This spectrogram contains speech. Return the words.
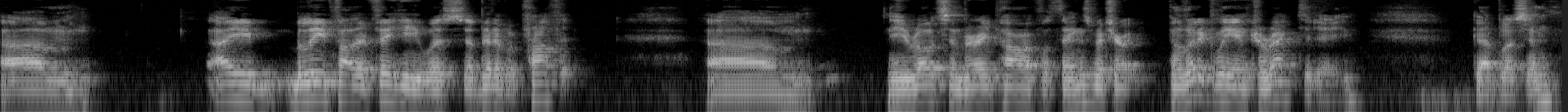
Um, I believe Father Fahey was a bit of a prophet. Um, he wrote some very powerful things, which are politically incorrect today. God bless him.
